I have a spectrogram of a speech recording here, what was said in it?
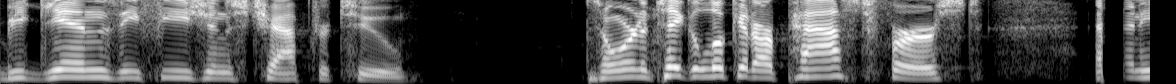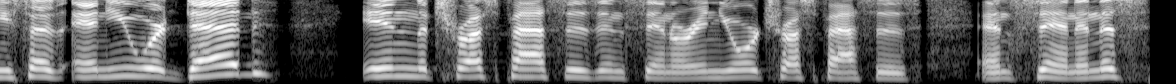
begins Ephesians chapter 2. So we're going to take a look at our past first. And he says, And you were dead in the trespasses and sin, or in your trespasses and sin. And this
